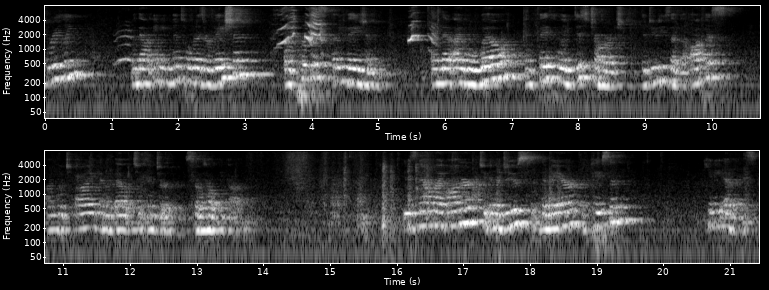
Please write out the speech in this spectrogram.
freely without any mental reservation or purpose of evasion, and that I will well and faithfully discharge the duties of the office on which I am about to enter, so help me God. It is now my honor to introduce the mayor of Payson, Kenny Evans.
